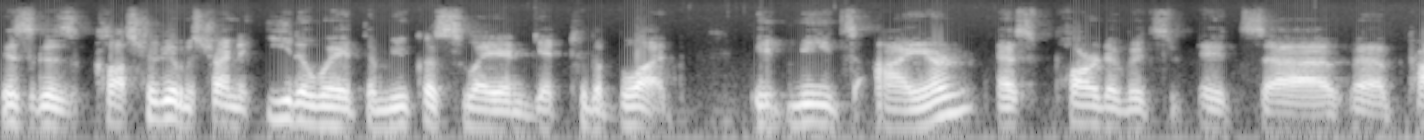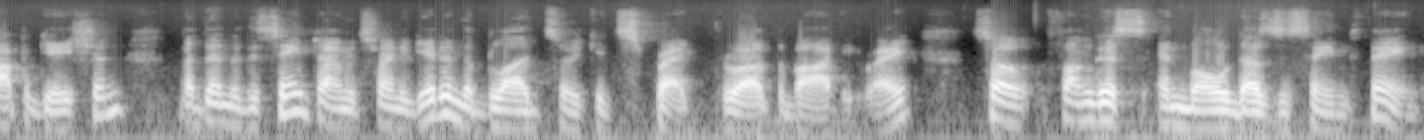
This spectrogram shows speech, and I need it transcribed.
is because Clostridium is trying to eat away at the mucus layer and get to the blood. It needs iron as part of its its uh, uh, propagation, but then at the same time, it's trying to get in the blood so it can spread throughout the body, right? So fungus and mold does the same thing.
